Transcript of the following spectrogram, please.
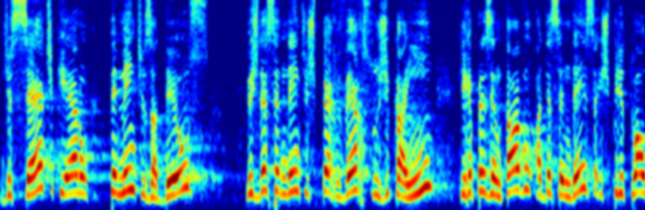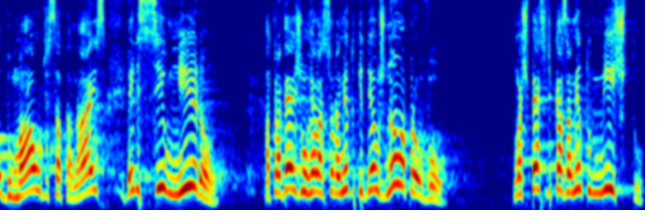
de Sete, que eram tementes a Deus, e os descendentes perversos de Caim, que representavam a descendência espiritual do mal de Satanás, eles se uniram através de um relacionamento que Deus não aprovou uma espécie de casamento misto.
